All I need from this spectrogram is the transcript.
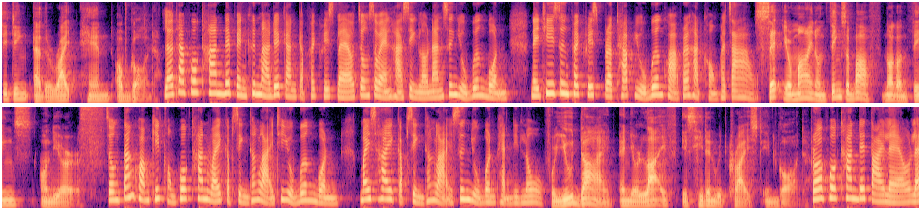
sitting at the right hand of God. แล้วถ้าพวกท่านได้เป็นขึ้นมาด้วยกันกับพระคริสต์แล้ว จงแสวงหาสิ่งเหล่านั้นซึ่งอยู่เบื้องบน ในที่ซึ่งพระคริสต์ประทับอยู่เบื้องขวาพระหัตถ์ของพระเจ้า Set your mind on things above, not on things on the earth. จงตั้งความคิดของพวกท่านไว้กับสิ่งทั้งหลายที่อยู่เบื้องบน ไม่ใช่กับสิ่งทั้งหลายซึ่งอยู่บนแผ่นดินโลก For you died, and your life is hidden with Christ in God. เพราะว่าพวกท่านได้ตายแล้ว และ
